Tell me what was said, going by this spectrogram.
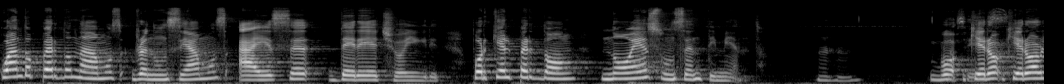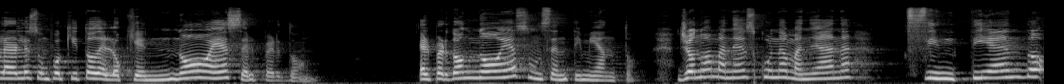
cuando perdonamos, renunciamos a ese derecho, Ingrid, porque el perdón no es un sentimiento. quiero, quiero hablarles un poquito de lo que no es el perdón. El perdón no es un sentimiento. Yo no amanezco una mañana sintiendo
